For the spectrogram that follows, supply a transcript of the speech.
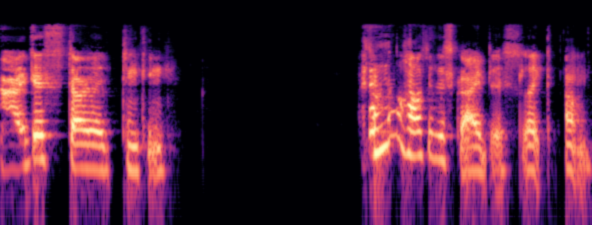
I just started thinking. I don't know how to describe this. Like, um,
